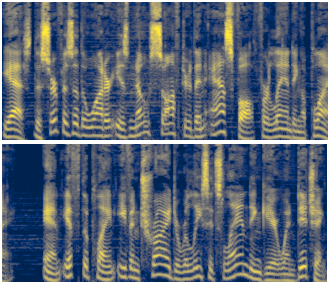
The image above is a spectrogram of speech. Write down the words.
Yes, the surface of the water is no softer than asphalt for landing a plane. And if the plane even tried to release its landing gear when ditching,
